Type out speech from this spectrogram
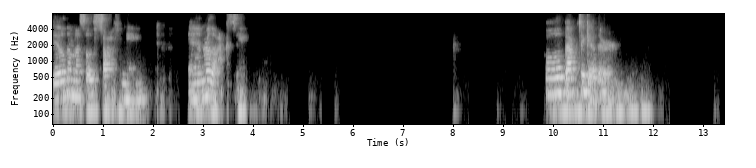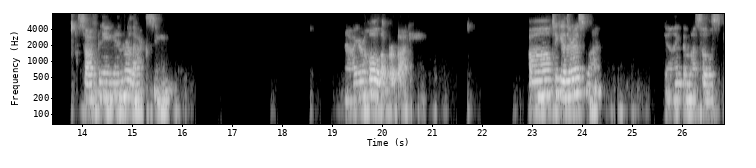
Feel the muscles softening and relaxing. Pull back together, softening and relaxing. Now your whole upper body, all together as one, feeling the muscles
